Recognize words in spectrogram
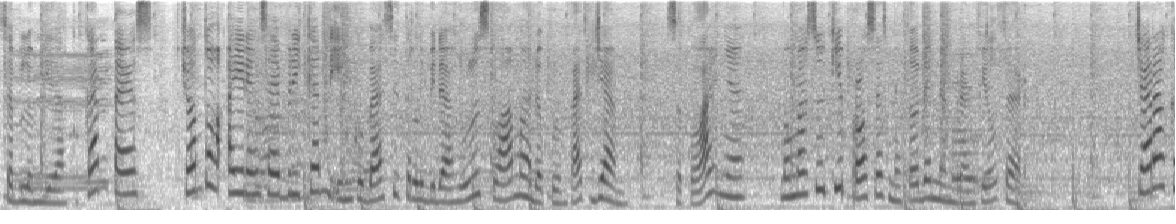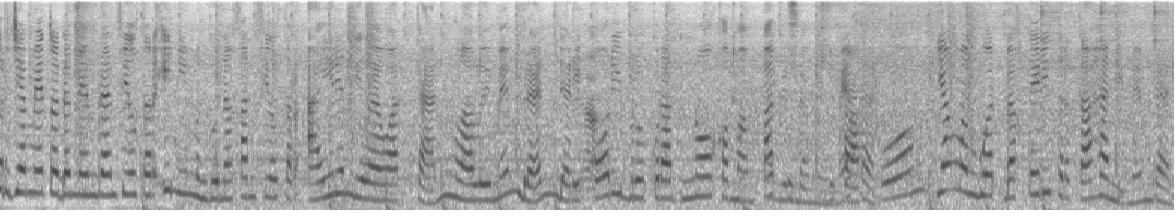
Sebelum dilakukan tes, contoh air yang saya berikan diinkubasi terlebih dahulu selama 24 jam. Setelahnya, memasuki proses metode membran filter. Cara kerja metode membran filter ini menggunakan filter air yang dilewatkan melalui membran dari pori berukuran 0,4 mm yang membuat bakteri tertahan di membran.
